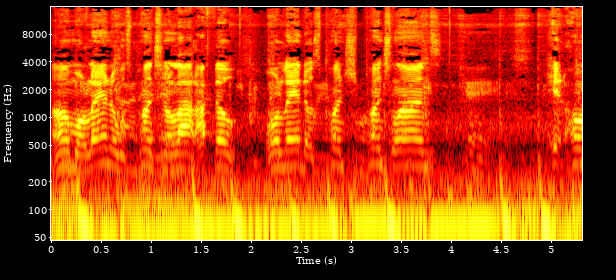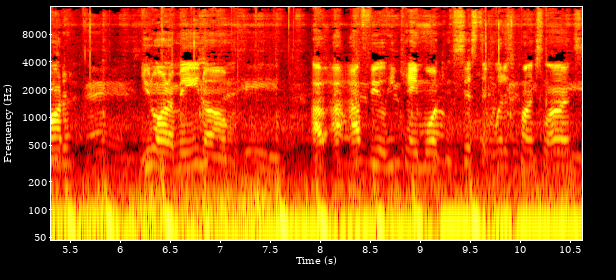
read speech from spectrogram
Um, Orlando was punching a lot. I felt Orlando's punch punch lines hit harder. You know what I mean? Um, I, I, I feel he came more consistent with his punchlines.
